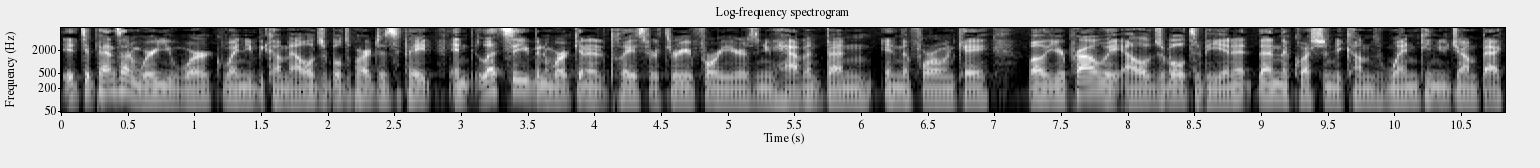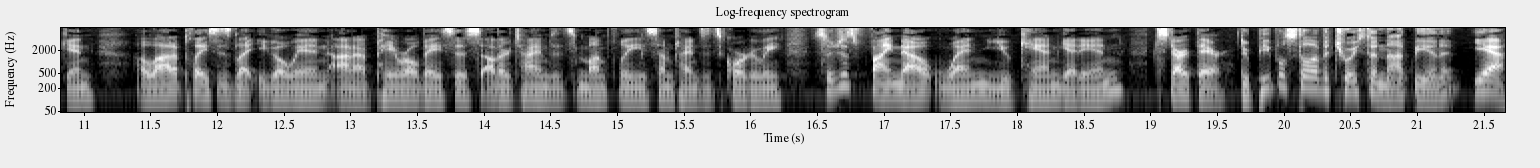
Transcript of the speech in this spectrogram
it depends on where you work when you become eligible to participate. And let's say you've been working at a place for three or four years and you haven't been in the 401k. Well, you're probably eligible to be in it. Then the question becomes when can you jump back in? A lot of places let you go in on a payroll basis. Other times it's monthly, sometimes it's quarterly. So just find out when you can get in. Start there. Do people still have a choice to not be in it? Yeah,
